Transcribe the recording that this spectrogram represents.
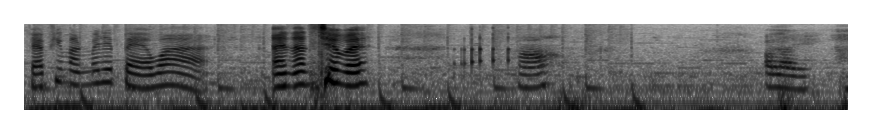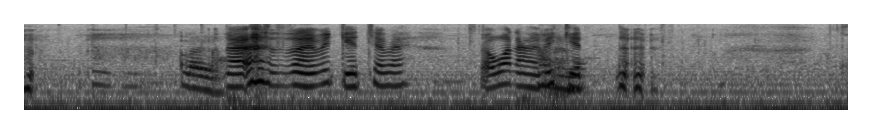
แป๊บที่มันไม่ได้แปลว่าไอ้นั่นใช่ไหมฮะ อะไร อะไรเหรอนายนายไม่เก็ตใช่ไหมแปลว่านายไม่เก็ตค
